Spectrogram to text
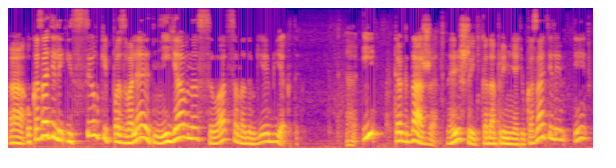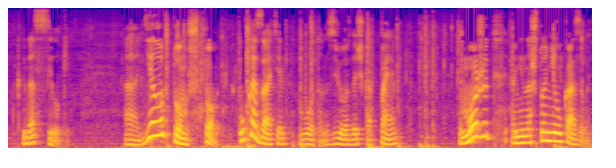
Э, указатели и ссылки позволяют неявно ссылаться на другие объекты. Э, и когда же решить, когда применять указатели и когда ссылки. Э, дело в том, что указатель, вот он, звездочка P, может ни на что не указывать.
